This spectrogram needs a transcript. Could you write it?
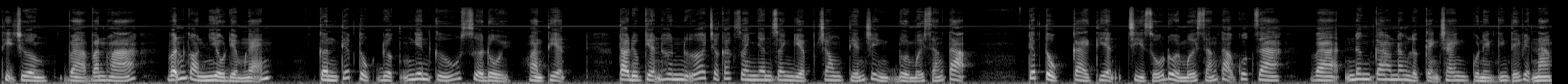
thị trường và văn hóa vẫn còn nhiều điểm nghẽn, cần tiếp tục được nghiên cứu, sửa đổi, hoàn thiện, tạo điều kiện hơn nữa cho các doanh nhân doanh nghiệp trong tiến trình đổi mới sáng tạo, tiếp tục cải thiện chỉ số đổi mới sáng tạo quốc gia và nâng cao năng lực cạnh tranh của nền kinh tế Việt Nam.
